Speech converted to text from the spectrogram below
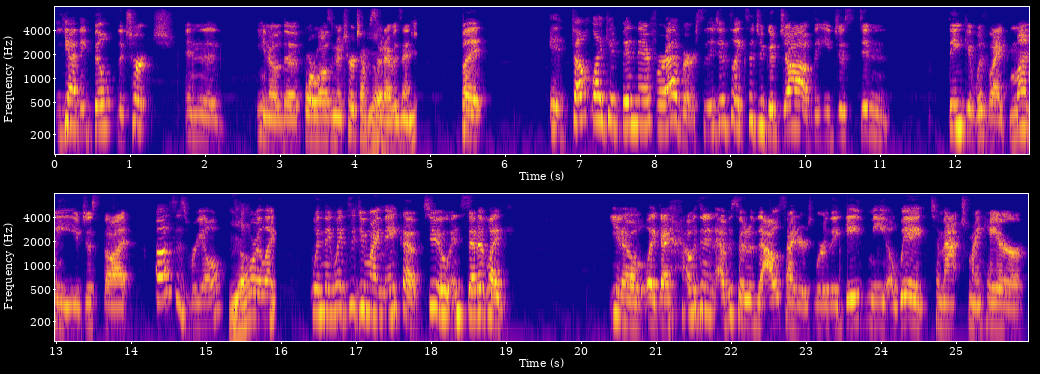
yeah, they built the church in the you know, the four walls in a church episode yeah. I was in. But it felt like it'd been there forever. So they did like such a good job that you just didn't think it was like money. You just thought, oh, this is real. Yeah. Or like when they went to do my makeup too, instead of like, you know, like I, I was in an episode of The Outsiders where they gave me a wig to match my hair.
